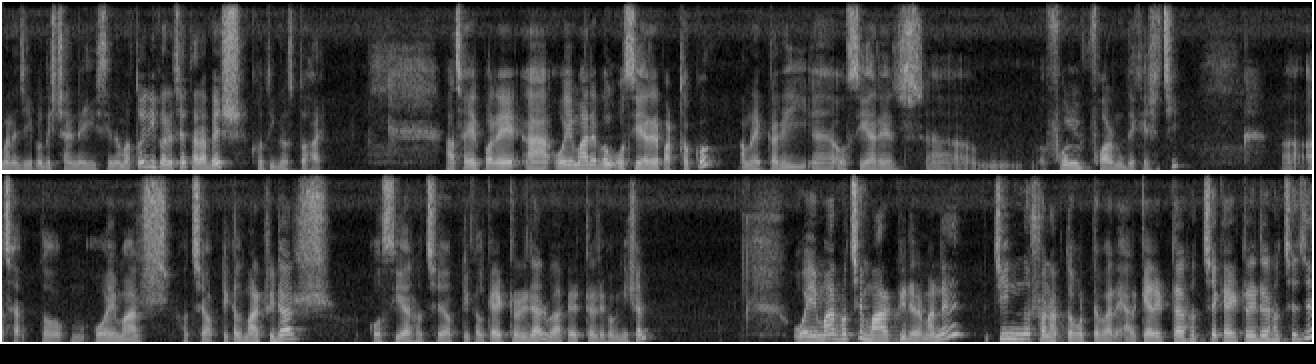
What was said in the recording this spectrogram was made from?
মানে যে প্রতিষ্ঠানে এই সিনেমা তৈরি করেছে, তারা বেশ ক্ষতিগ্রস্ত হয়। আচ্ছা এরপরে ওএমআর এবং ওসিআর এর পার্থক্য। আমরা একটু আগেই ওসিআর এর ফুল ফর্ম দেখে এসেছি। আচ্ছা তো ওএমআর হচ্ছে অপটিক্যাল মার্ক রিডার ওসিআর হচ্ছে অপটিক্যাল ক্যারেক্টার রিডার বা ক্যারেক্টার রেকগনিশন ওএমআর হচ্ছে মার্ক রিডার মানে চিহ্ন শনাক্ত করতে পারে। আর ক্যারেক্টার হচ্ছে ক্যারেক্টার রিডার হচ্ছে যে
